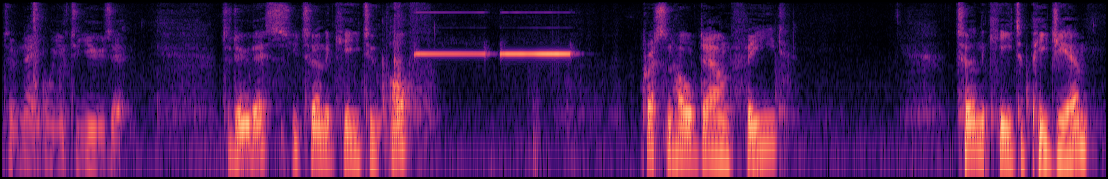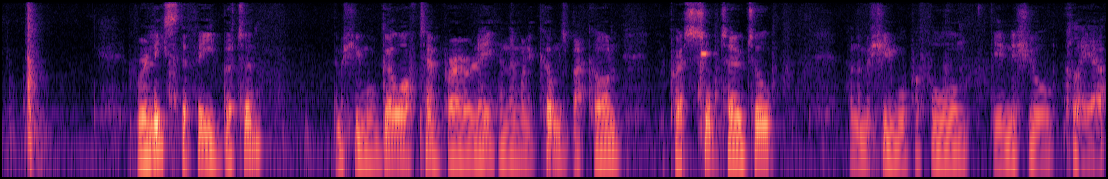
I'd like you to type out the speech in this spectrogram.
to enable you to use it. To do this, you turn the key to off, press and hold down feed, turn the key to PGM, release the feed button the machine will go off temporarily and then when it comes back on you press subtotal and the machine will perform the initial clear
